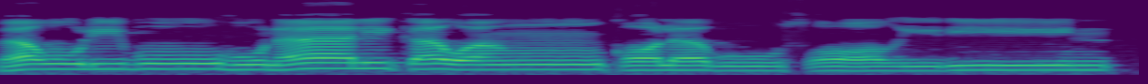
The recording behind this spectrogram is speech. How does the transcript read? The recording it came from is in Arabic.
فَغُلِبُوا هُنَالِكَ وَانقَلَبُوا صَاغِرِينَ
